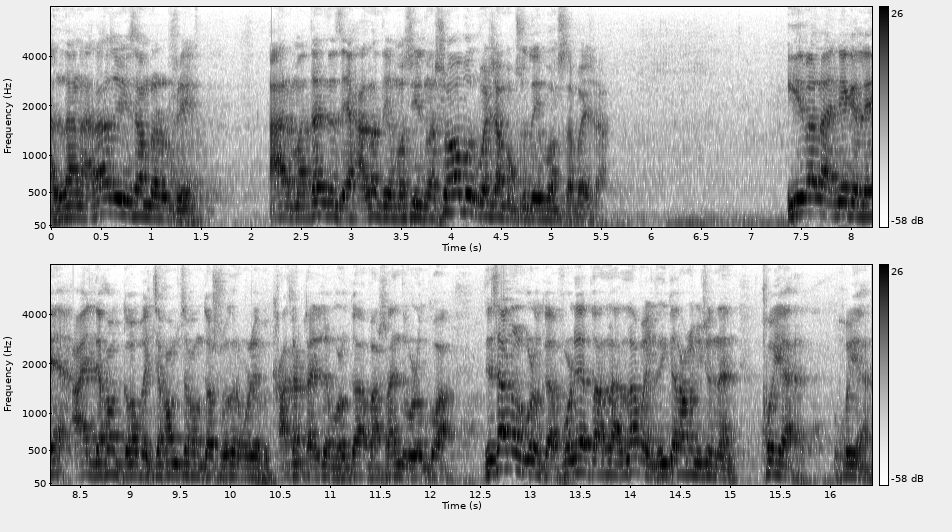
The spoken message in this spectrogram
আল্লাহ নারাজ হয়ে গেছে আমরা রূপে। আর মাথায় যে হালতে মসজিদ সবর পয়সা, মকসুদ এই বস্তা পয়সা ইরবার লাইনে গেলে আজ দেখো কেউ বাচ্চা কমসে কম দশ বছর পড়ে খাঁচা টাইলে বড়কা বাসাইতে বড়কা যেসানো বড়কা পড়িয়া তো আল্লাহ আল্লাহ পাই তুই আমার মিশন নেন। খইয়ার খইয়ার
